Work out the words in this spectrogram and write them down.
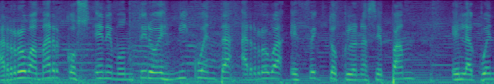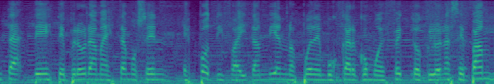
arroba Marcos N. Montero es mi cuenta, arroba efecto clonacepam es la cuenta de este programa. Estamos en Spotify también, nos pueden buscar como efecto clonacepam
